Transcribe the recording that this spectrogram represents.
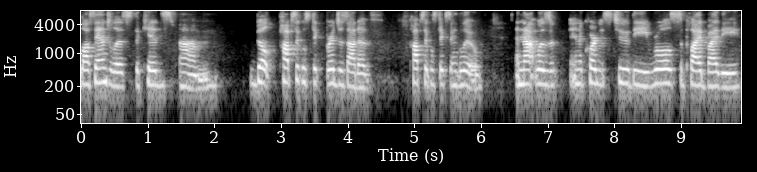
los angeles the kids um, built popsicle stick bridges out of popsicle sticks and glue. And that was in accordance to the rules supplied by the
